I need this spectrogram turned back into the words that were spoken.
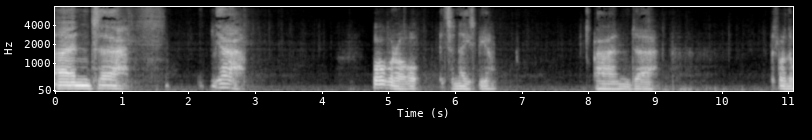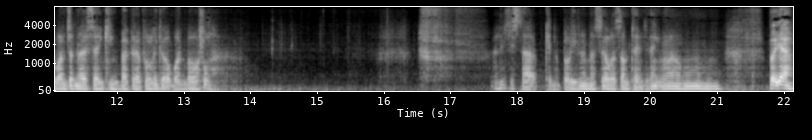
And uh, yeah, overall, it's a nice beer, and uh, it's one of the ones I'm now thinking, bugger, I've only got one bottle. I need to start kind of believing in myself sometimes. You think, well, hmm. but yeah.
